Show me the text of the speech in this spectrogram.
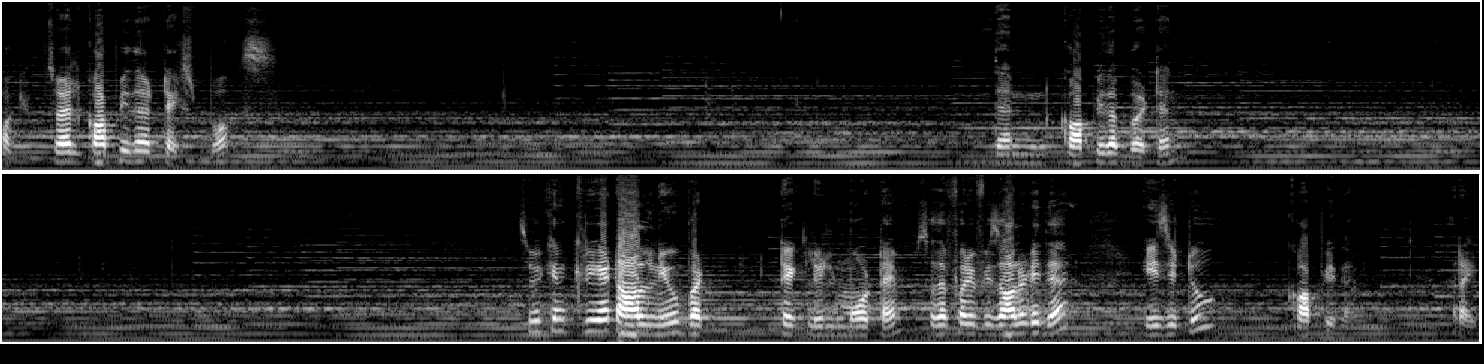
okay so I'll copy the text box. Then copy the button. So we can create all new but take little more time. So therefore if it's already there easy to copy them. Right.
